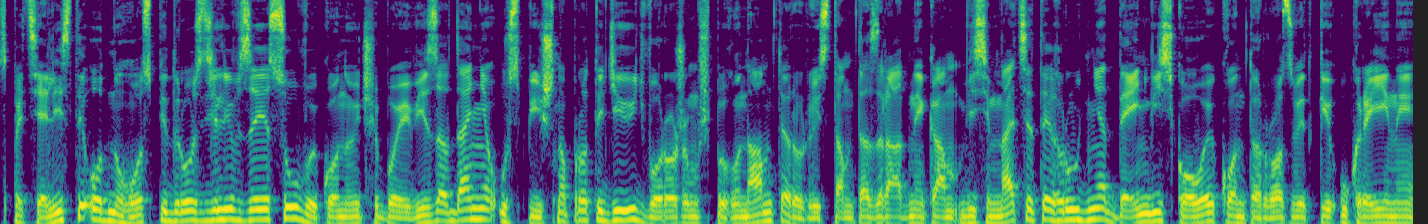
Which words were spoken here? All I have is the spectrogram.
Спеціалісти одного з підрозділів ЗСУ, виконуючи бойові завдання, успішно протидіють ворожим шпигунам, терористам та зрадникам. 18 грудня день військової контррозвідки України.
